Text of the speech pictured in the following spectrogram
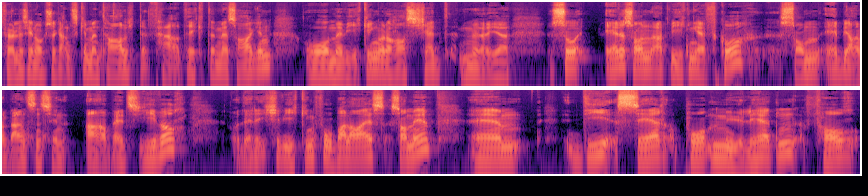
føler seg nokså ganske mentalt ferdig med saken og med Viking, og det har skjedd mye. Så er det sånn at Viking FK, som er Bjarne Berntsen sin arbeidsgiver, og det er det ikke Viking Fotball AS som er, eh, de ser på muligheten for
